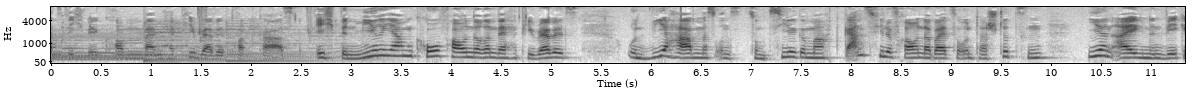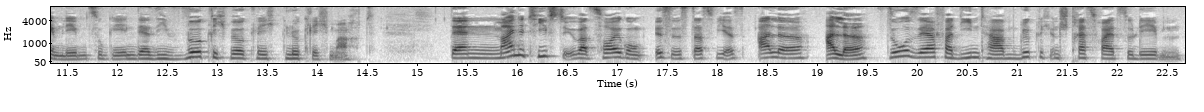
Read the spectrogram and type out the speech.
herzlich willkommen beim Happy Rebel Podcast. Ich bin Miriam, Co-Founderin der Happy Rebels und wir haben es uns zum Ziel gemacht, ganz viele Frauen dabei zu unterstützen, ihren eigenen Weg im Leben zu gehen, der sie wirklich, wirklich glücklich macht. Denn meine tiefste Überzeugung ist es, dass wir es alle, alle so sehr verdient haben, glücklich und stressfrei zu leben.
